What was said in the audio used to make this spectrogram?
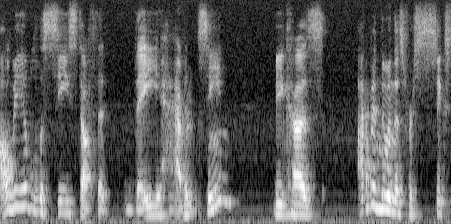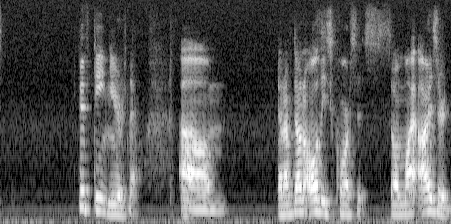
I'll be able to see stuff that they haven't seen because I've been doing this for six, 15 years now. Um, and I've done all these courses. So my eyes are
